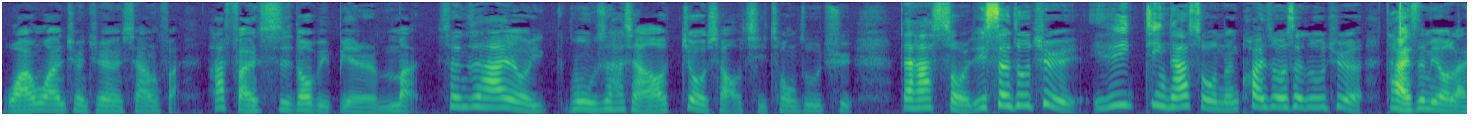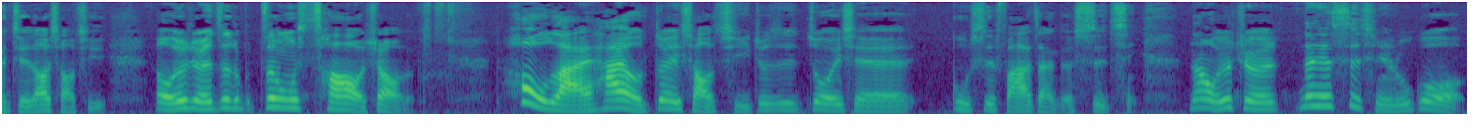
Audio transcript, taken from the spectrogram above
完完全全的相反，他凡事都比别人慢，甚至他有一幕是他想要救小琪冲出去，但他手已经伸出去，已经尽他所能快速的伸出去了，他还是没有拦截到小琪。那我就觉得这这幕是超好笑的。后来他有对小琪就是做一些故事发展的事情，那我就觉得那些事情如果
